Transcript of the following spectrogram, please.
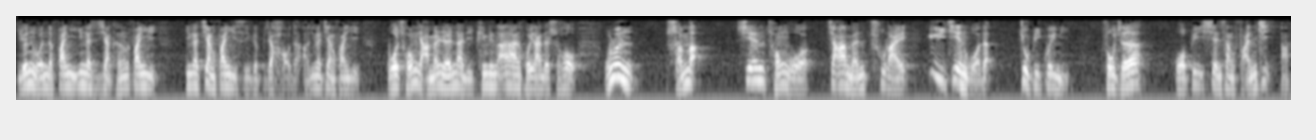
原文的翻译应该是这样，可能翻译应该这样翻译是一个比较好的啊，应该这样翻译：我从亚门人那里平平安安回来的时候，无论什么，先从我家门出来遇见我的，就必归你；否则。我必献上燔祭啊！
